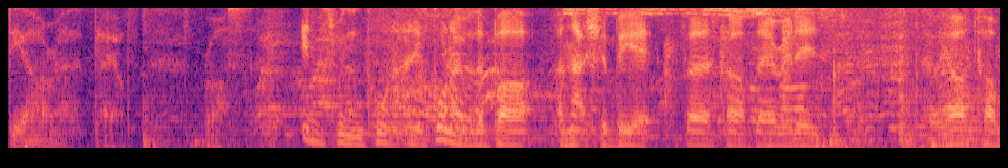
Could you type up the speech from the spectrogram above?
Diarra, playoff. Ross. In swinging corner, and it's gone over the bar, and that should be it. First half, there it is. There we are, Tom.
